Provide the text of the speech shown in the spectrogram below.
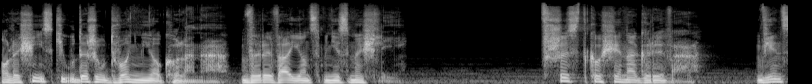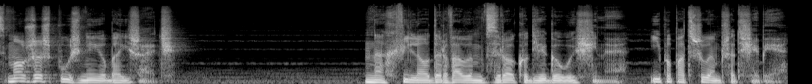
Olesiński uderzył dłońmi o kolana, wyrywając mnie z myśli. Wszystko się nagrywa, więc możesz później obejrzeć. Na chwilę oderwałem wzrok od jego łysiny i popatrzyłem przed siebie.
